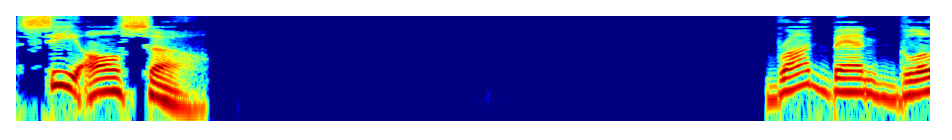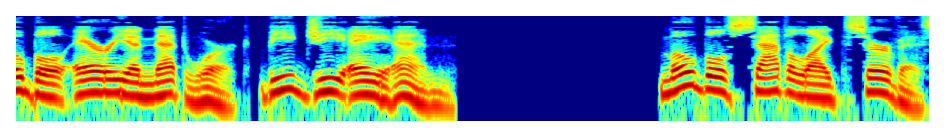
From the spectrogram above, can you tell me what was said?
See also Broadband Global Area Network BGAN Mobile Satellite Service.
